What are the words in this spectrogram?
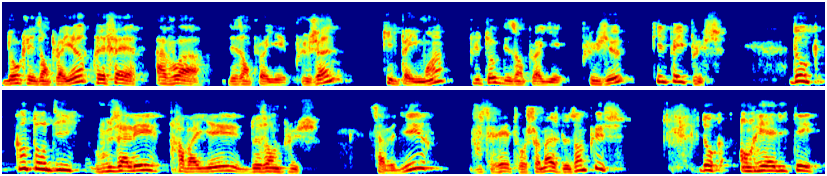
Donc les employeurs préfèrent avoir des employés plus jeunes qu'ils payent moins plutôt que des employés plus vieux qu'ils payent plus. Donc quand on dit vous allez travailler deux ans de plus, ça veut dire vous allez être au chômage deux ans de plus. Donc en réalité,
